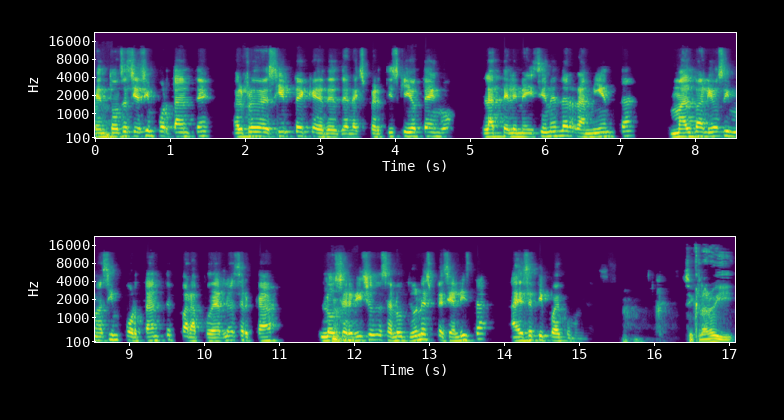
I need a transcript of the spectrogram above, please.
Entonces sí es importante, Alfredo, decirte que desde la expertise que yo tengo, la telemedicina es la herramienta más valiosa y más importante para poderle acercar los servicios de salud de un especialista a ese tipo de comunidad. Sí, claro, y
